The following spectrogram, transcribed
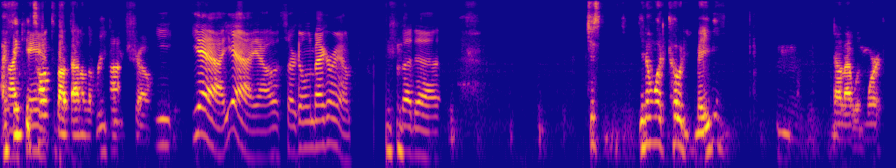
I think we talked about that on the reboot show. Y- Yeah, yeah, yeah. Let's circling back around. but uh, Just, you know what, Cody? Maybe. Hmm, no, that wouldn't work.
